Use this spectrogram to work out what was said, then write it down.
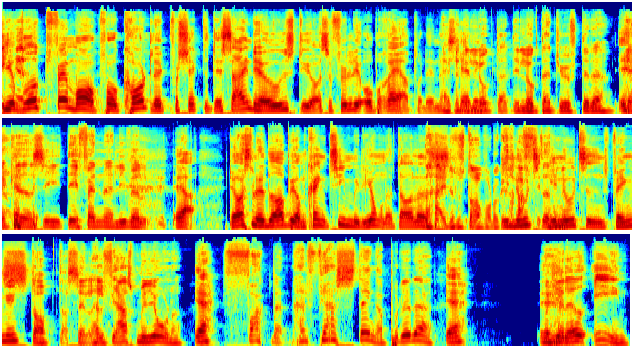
de har brugt fem år på at kortlægge projektet, designe det her udstyr, og selvfølgelig operere på den her Altså, det lugter, det lugter af det der. Det er ked at sige. Det er fandme alligevel. Ja, det er også løbet op i omkring 10 millioner dollars Nej, du stopper du i, nu, kraftedeme. i nutidens penge, ikke? Stop dig selv. 70 millioner. Ja, Fuck, mand. 70 stænger på det der. ja. Og de har lavet en.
